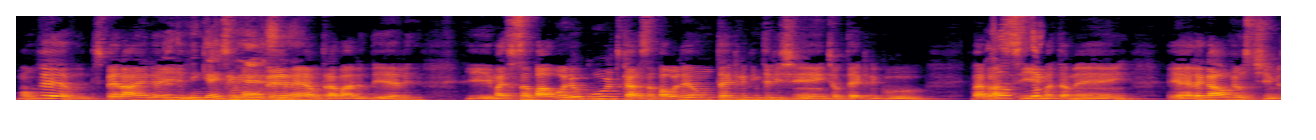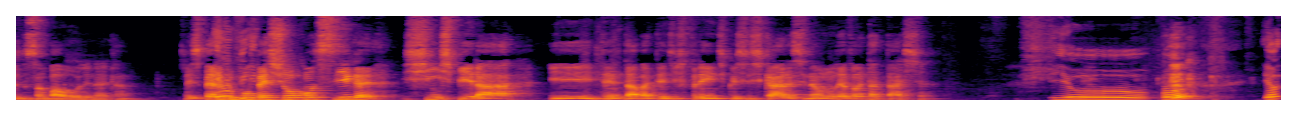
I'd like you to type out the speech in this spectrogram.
vamos ver, esperar ele aí. Ninguém conhece. Vamos ver, né? né, o trabalho dele. E, mas o Sampaoli eu curto, cara. O Sampaoli é um técnico inteligente, é um técnico que vai para cima eu... também. E é legal ver os times do Sampaoli, né, cara? Eu espero eu que vi... o Pufechou consiga te inspirar e tentar bater de frente com esses caras, senão não levanta a taxa. E o. Pô, eu,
